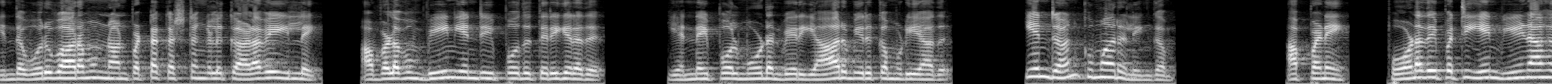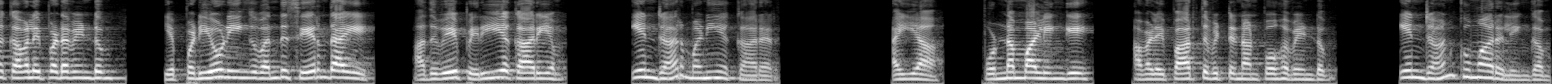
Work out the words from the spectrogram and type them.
இந்த ஒரு வாரமும் நான் பட்ட கஷ்டங்களுக்கு அளவே இல்லை. அவ்வளவும் வீண் என்று இப்போது தெரிகிறது. என்னைப் போல் மூடன் வேறு யாரும் இருக்க முடியாது என்றான் குமாரலிங்கம். அப்பனே போனதைப் பற்றி ஏன் வீணாக கவலைப்பட வேண்டும்? எப்படியோ நீங்கு வந்து சேர்ந்தாயே அதுவே பெரிய காரியம் என்றார் மணியக்காரர். ஐயா பொன்னம்மாள் எங்கே? அவளை பார்த்துவிட்டு நான் போக வேண்டும் என்றான் குமாரலிங்கம்.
